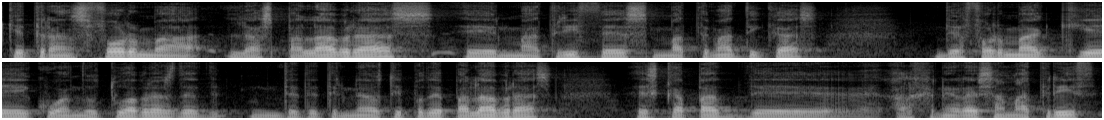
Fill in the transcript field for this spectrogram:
que transforma las palabras en matrices matemáticas de forma que cuando tú hablas de, de determinado tipo de palabras es capaz de, al generar esa matriz,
